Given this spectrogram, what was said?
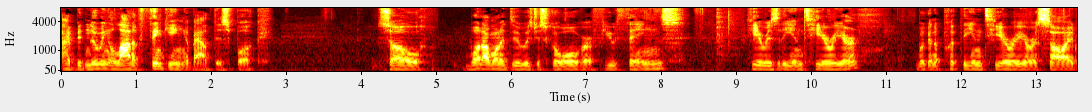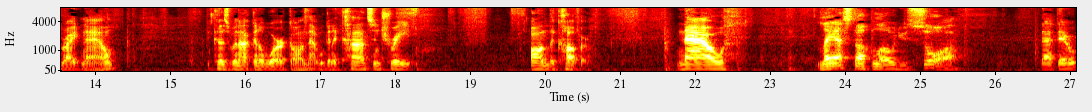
I've been doing a lot of thinking about this book. So, what I want to do is just go over a few things. Here is the interior. We're going to put the interior aside right now because we're not going to work on that. We're going to concentrate on the cover. Now, last upload you saw that there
